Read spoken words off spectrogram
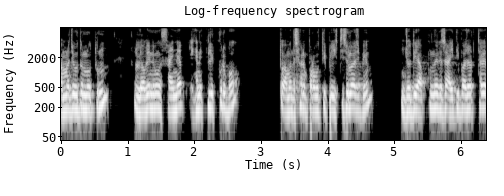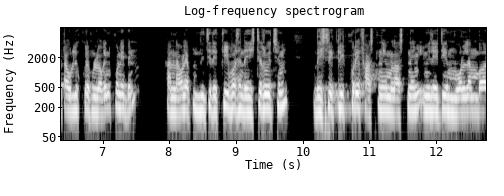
আমরা যেহেতু নতুন লগ এবং সাইন আপ এখানে ক্লিক করব। তো আমাদের সামনে পরবর্তী পেজটি চলে আসবে। যদি আপনাদের কাছে আইডি বাজার থাকে তা উল্লেখ করে আপনি লগ ইন করে নেবেন। আর না হলে আপনি নিচে দেখতেই পাচ্ছেন রেজিস্টার রয়েছে। রেজিস্টারে ক্লিক করে first name last name email ID mobile number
